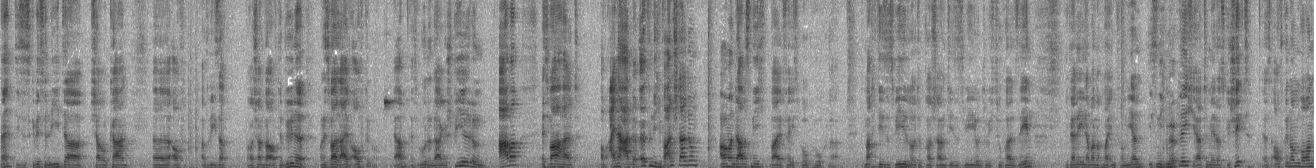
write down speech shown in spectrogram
ne? dieses gewisse Lied da, Shah Rukh Khan, äh, auf, also wie gesagt, Roshan war auf der Bühne und es war live aufgenommen. Ja? Es wurde da gespielt, und, aber es war halt auf eine Art eine öffentliche Veranstaltung, aber man darf es nicht bei Facebook hochladen. Ich mache dieses Video, sollte Prashant dieses Video durch Zufall sehen, ich werde ihn aber nochmal informieren. Ist nicht möglich, er hatte mir das geschickt, er ist aufgenommen worden,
